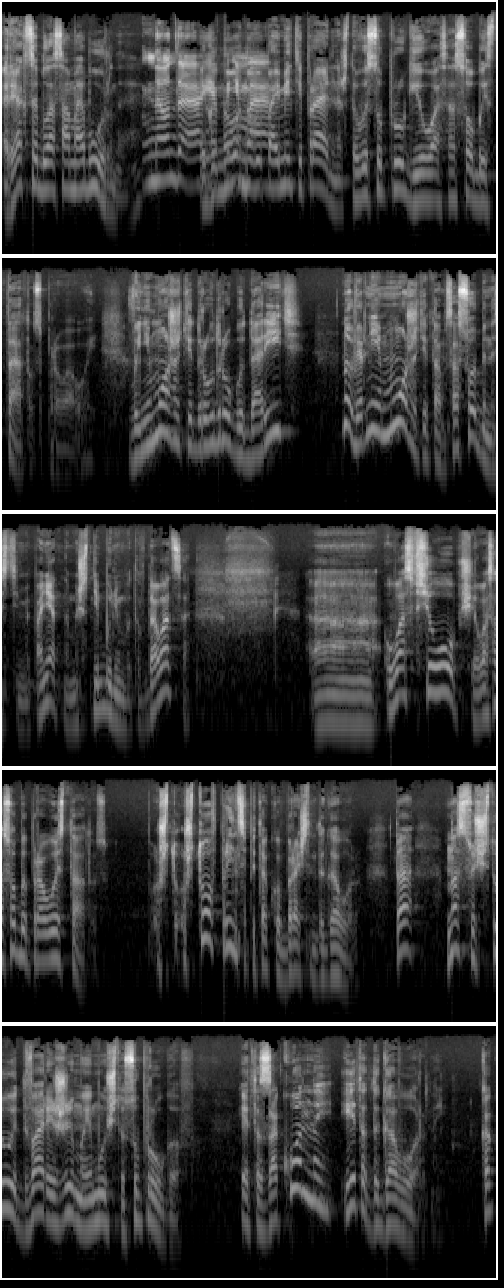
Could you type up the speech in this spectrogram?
Реакция была самая бурная. Ну да, я, я ну, понимаю. Но вы поймите правильно, что вы супруги, у вас особый статус правовой. Вы не можете друг другу дарить, ну, вернее, можете там с особенностями, понятно, мы сейчас не будем в это вдаваться. А, у вас все общее, у вас особый правовой статус что, что в принципе такое брачный договор? Да? У нас существует два режима имущества супругов. Это законный и это договорный. Как,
